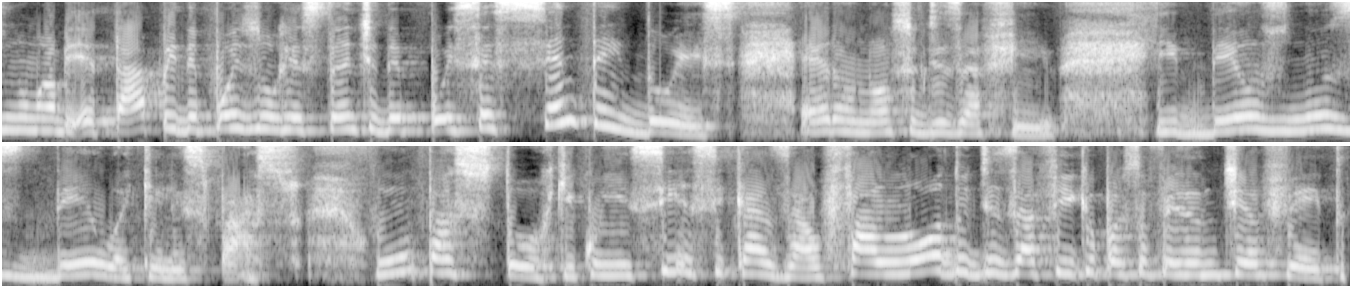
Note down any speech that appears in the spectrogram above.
numa etapa e depois o restante, depois 62 era o nosso desafio. E Deus nos deu aquele espaço. Um pastor que conhecia esse casal falou do desafio que o pastor Fernando tinha feito.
